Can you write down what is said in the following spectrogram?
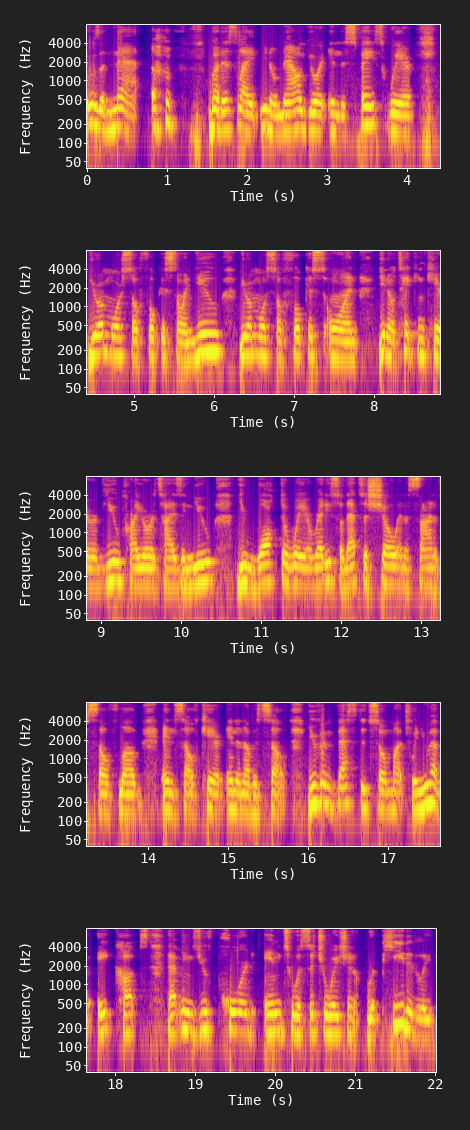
It was a gnat. but it's like, you know, now you're in the space where you're more so focused on you. You're more so focused on, you know, taking care of you, prioritizing you. You walked away already. So that's a show and a sign of self love and self care in and of itself. You've invested so much. When you have eight cups, that means you've poured into a situation repeatedly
